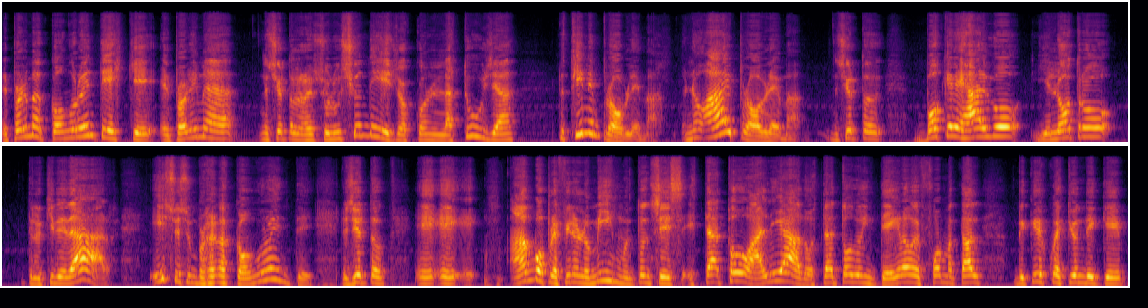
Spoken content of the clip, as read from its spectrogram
El problema congruente es que el problema, ¿no es cierto? La resolución de ellos con la tuya no tienen problema. No hay problema. ¿No es cierto? Vos querés algo y el otro te lo quiere dar. Eso es un problema congruente. ¿No es cierto? Eh, eh, eh, ambos prefieren lo mismo. Entonces está todo aliado, está todo integrado de forma tal de que es cuestión de que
